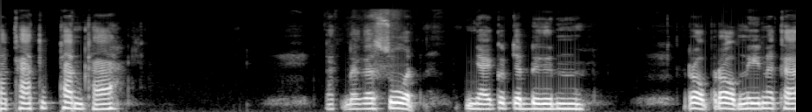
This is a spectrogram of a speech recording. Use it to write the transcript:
นะคะ ทุกท่านคะตักแล้วก็สวดยายก็จะเดินรอบๆนี้นะคะ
